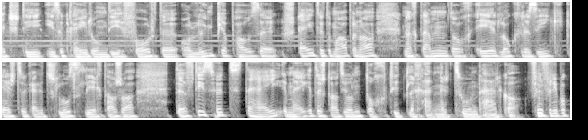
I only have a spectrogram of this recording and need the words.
letzte Eishockey-Runde vor der Olympiapause steht heute Abend an. Nach dem doch eher lockeren Sieg gestern gegen das Schlusslicht Aschua dürfte es heute daheim im eigenen Stadion doch deutlich enger zu und her gehen. Für Fribourg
